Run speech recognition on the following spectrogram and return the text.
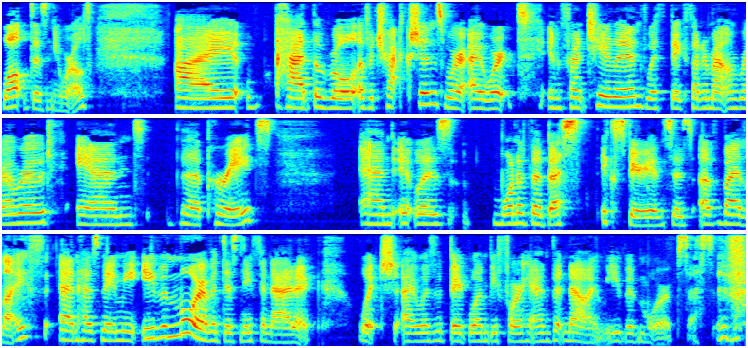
Walt Disney World. I had the role of attractions where I worked in Frontierland with Big Thunder Mountain Railroad and the parades. And it was one of the best experiences of my life and has made me even more of a Disney fanatic, which I was a big one beforehand, but now I'm even more obsessive.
